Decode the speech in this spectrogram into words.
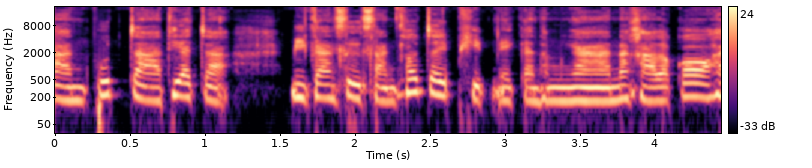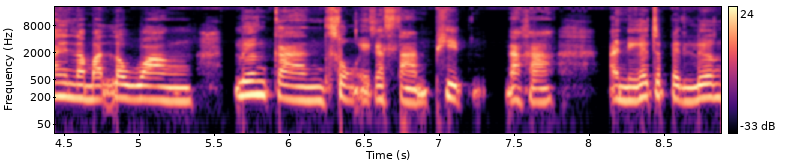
การพูดจาที่อาจจะมีการสื่อสารเข้าใจผิดในการทำงานนะคะ แล้วก็ให้ระมัดระวังเรื่องการส่งเอกสารผิดนะคะ อันนี้ก็จะเป็นเรื่อง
